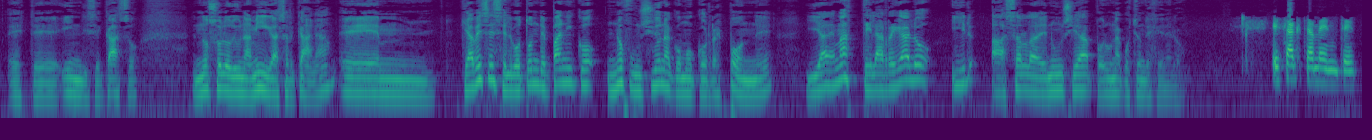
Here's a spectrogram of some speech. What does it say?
este índice caso, no solo de una amiga cercana, em, que a veces el botón de pánico no funciona como corresponde y además te la regalo ir a hacer la denuncia por una cuestión de género. Exactamente.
